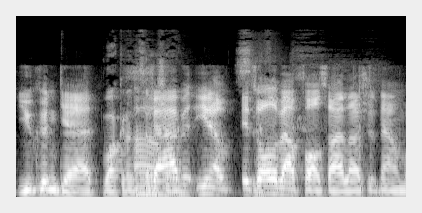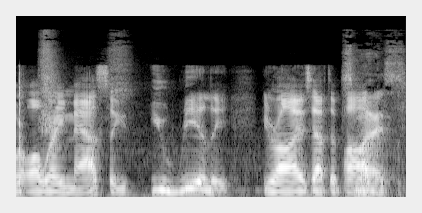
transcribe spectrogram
you can get Walking on the Uh, sunshine. fab. You know, it's See. all about false eyelashes now, and we're all wearing masks, so you you really your eyes have to It's pop. nice.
